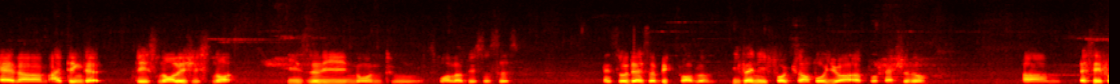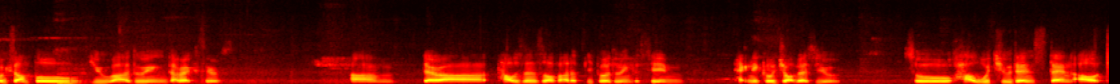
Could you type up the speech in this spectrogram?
And um, I think that this knowledge is not easily known to smaller businesses. And so that's a big problem. Even if, for example, you are a professional, um, let's say, for example, mm. you are doing direct sales. Um, there are thousands of other people doing the same technical job as you. So how would you then stand out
